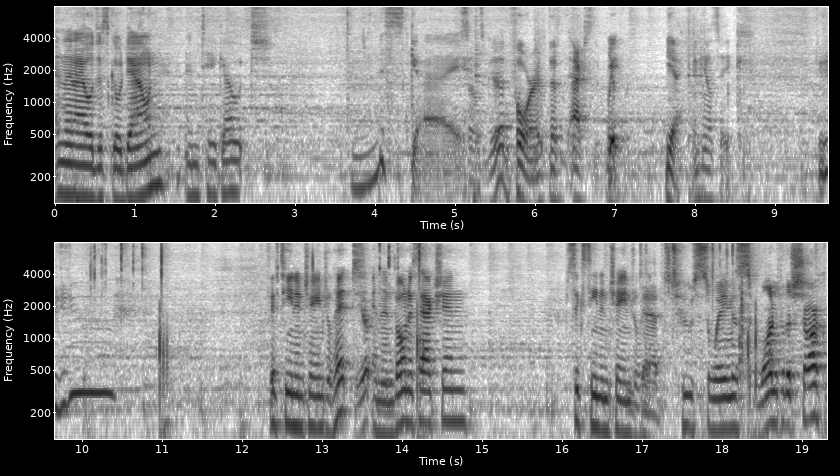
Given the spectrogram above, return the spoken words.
And then I will just go down and take out this guy. Sounds good. Four. The actually, wait. Yeah, and he'll take. doo-doo-doo-doo. 15 and change will hit, Yep. and then bonus action. 16 and change will Dead. hit. Two swings. One for the shark.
